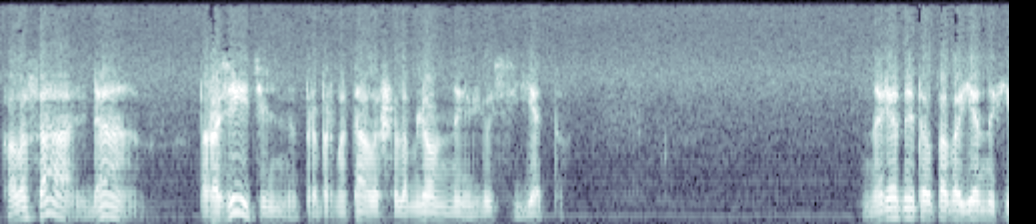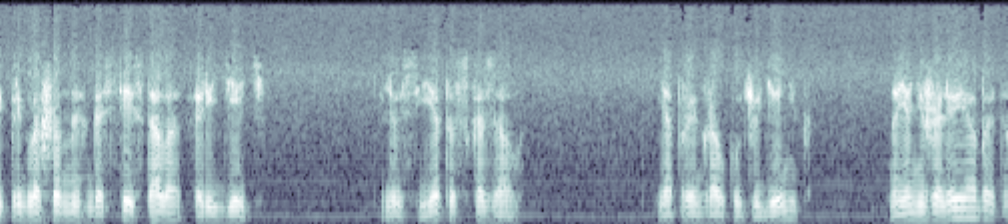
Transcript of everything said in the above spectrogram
Колоссаль, да! «Поразительно!» — пробормотал ошеломленный Люсьету. Нарядная толпа военных и приглашенных гостей стала редеть. Люсьета сказал, «Я проиграл кучу денег, но я не жалею об этом.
